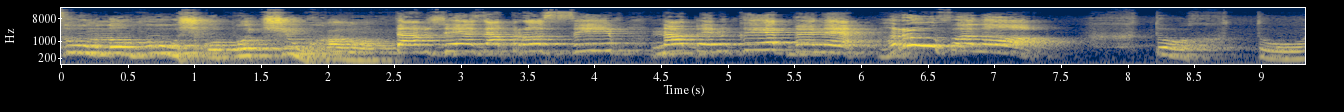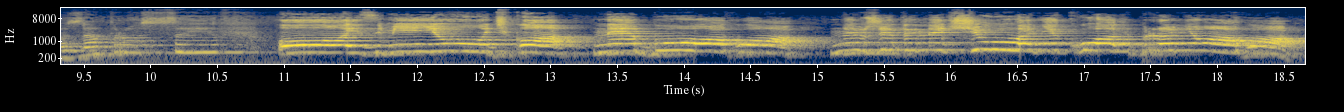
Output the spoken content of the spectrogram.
сумно вушко почухало. Та вже запросив на бенкет мене груфало. Хто хто запросив? Ой, зміючко, небого, невже ти не чула ніколи про нього?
